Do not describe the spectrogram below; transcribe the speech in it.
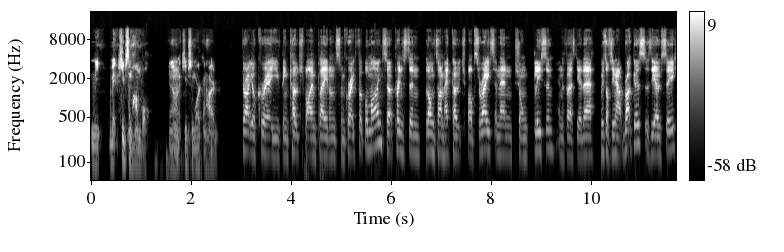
it keeps them humble. You know, and hmm. it keeps them working hard. throughout your career, you've been coached by and played on some great football minds. So at Princeton, longtime head coach Bob Surace, and then Sean Gleeson in the first year there. Who's obviously now at Rutgers as the OC,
